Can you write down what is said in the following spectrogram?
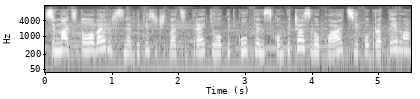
17 вересня 2023-го під Куп'янськом під час евакуації побратима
